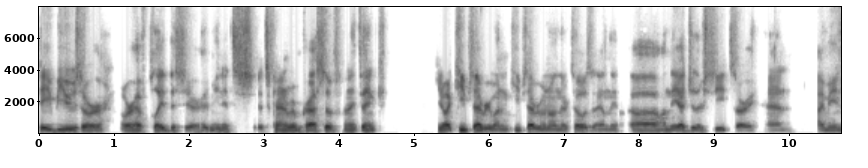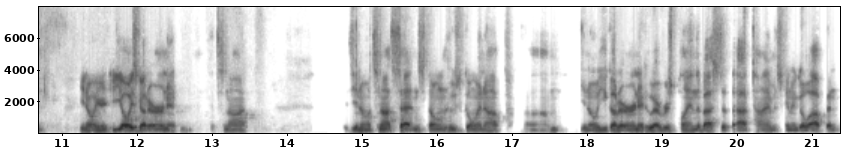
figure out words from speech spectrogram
debuts or or have played this year. I mean, it's it's kind of impressive, and I think you know it keeps everyone keeps everyone on their toes and the uh, on the edge of their seat. Sorry, and I mean, you know, you always got to earn it. It's not you know it's not set in stone who's going up. Um, you know, you got to earn it. Whoever's playing the best at that time is going to go up, and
